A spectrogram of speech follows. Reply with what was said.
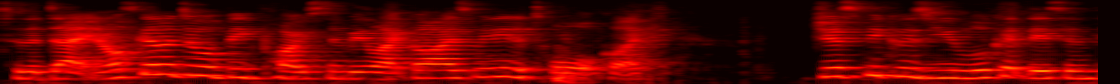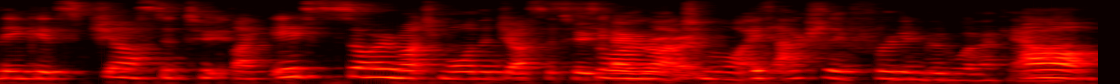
to the day. And I was gonna do a big post and be like, guys, we need to talk. Like, just because you look at this and think it's just a two, like it's so much more than just a 2K so row. much more. It's actually a friggin' good workout. Oh,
